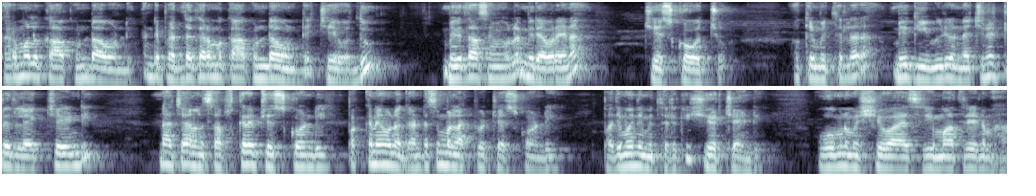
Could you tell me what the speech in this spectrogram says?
కర్మలు కాకుండా ఉండి అంటే పెద్ద కర్మ కాకుండా ఉంటే చేయవద్దు. మిగతా సమయంలో మీరు ఎవరైనా చేసుకోవచ్చు. ఓకే మిత్రులారా మీకు ఈ వీడియో నచ్చినట్లయితే లైక్ చేయండి. నా ఛానల్ సబ్స్క్రైబ్ చేసుకోండి. పక్కనే ఉన్న గంట సింబల్ యాక్టివేట్ చేసుకోండి. పది మంది మిత్రులకి షేర్ చేయండి. ఓం నమ శివాయ శ్రీమాత్రే నమః.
